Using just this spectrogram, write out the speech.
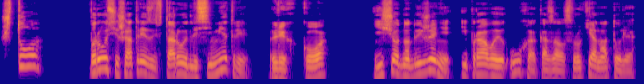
«Что? Просишь отрезать второе для симметрии? Легко!» Еще одно движение, и правое ухо оказалось в руке Анатолия.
